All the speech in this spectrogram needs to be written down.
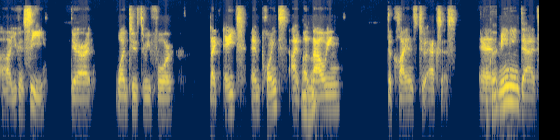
uh you can see there are one two three four like eight endpoints I'm mm-hmm. allowing the clients to access. And okay. meaning that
